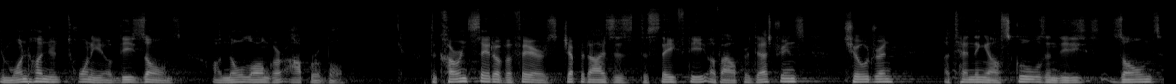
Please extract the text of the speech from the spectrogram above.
in 120 of these zones are no longer operable. The current state of affairs jeopardizes the safety of our pedestrians, children attending our schools in these zones,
